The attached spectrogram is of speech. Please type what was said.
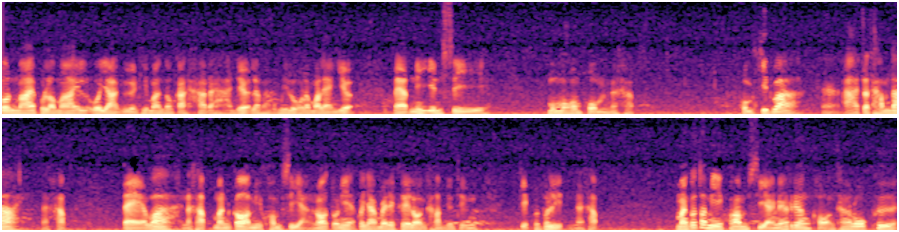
ต้นไม้ผลไม้หรือว่าอย่างอื่นที่มันต้องการธาตุอาหารเยอะแล้วมันก็มีโรคและแมลงเยอะ แบบนี้อินทรีย์มุมมองของผมนะครับ ผมคิดว่าอาจจะทำได้นะครับ แต่ว่านะครับมันก็มีความเสี่ยงเนาะตัวนี้ก็ยังไม่ได้เคยลองทำจนถึงเก็บผลผลิตนะครับ มันก็ต้องมีความเสี่ยงในเรื่องของทั้งโรคพืช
